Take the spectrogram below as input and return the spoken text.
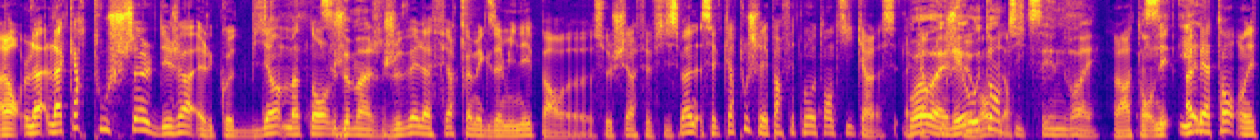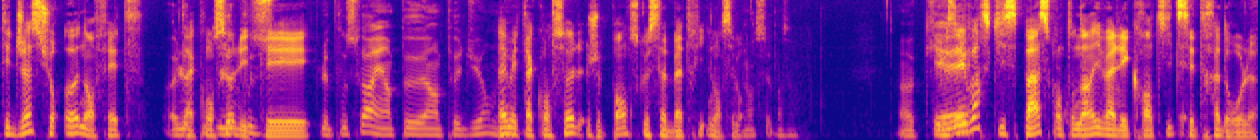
alors la, la cartouche seule déjà, elle code bien. Maintenant, C'est je, dommage. je vais la faire comme examinée par euh, ce cher FF6man. Cette cartouche, elle est parfaitement authentique. hein. La Ouais, ouais, elle est vraiment authentique, c'est une vraie. Alors attends, on est- ah mais attends, on était déjà sur on en fait. Le la console le pouce- était. Le poussoir est un peu, un peu dur. Ouais, mais ta console, je pense que sa batterie. Non, c'est bon. Non, c'est ça. Et vous allez voir ce qui se passe quand on arrive à l'écran titre, c'est très drôle.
